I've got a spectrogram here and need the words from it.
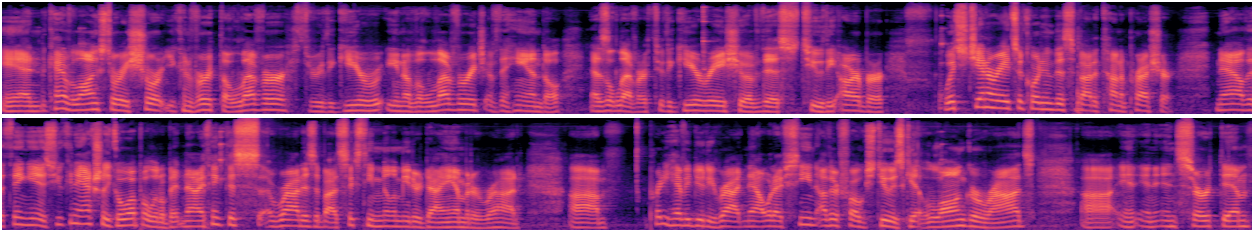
And kind of long story short, you convert the lever through the gear, you know, the leverage of the handle as a lever through the gear ratio of this to the arbor which generates, according to this, about a ton of pressure. Now, the thing is, you can actually go up a little bit. Now, I think this rod is about 16 millimeter diameter rod. Um, pretty heavy duty rod. Now, what I've seen other folks do is get longer rods uh, and, and, insert them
